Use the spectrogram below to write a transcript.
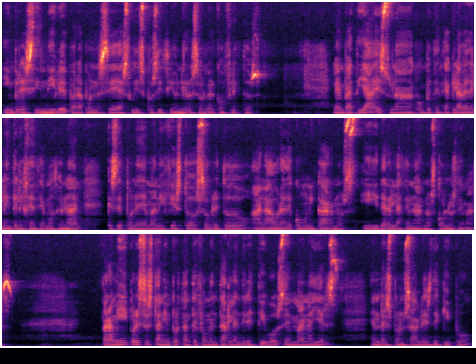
imprescindible para ponerse a su disposición y resolver conflictos. La empatía es una competencia clave de la inteligencia emocional que se pone de manifiesto sobre todo a la hora de comunicarnos y de relacionarnos con los demás. Para mí, por eso es tan importante fomentarla en directivos, en managers, en responsables de equipo.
